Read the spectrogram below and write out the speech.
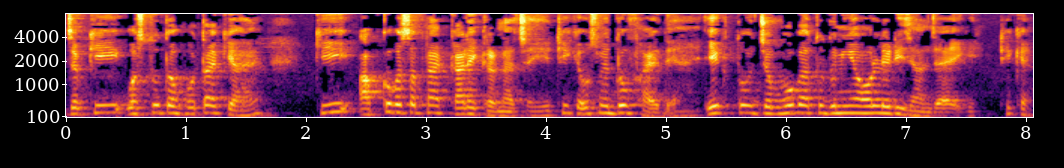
जबकि वस्तु तो होता क्या है कि आपको बस अपना कार्य करना चाहिए, ठीक है? उसमें दो फ़ायदे हैं। एक तो जब होगा तो दुनिया ऑलरेडी जान जाएगी, ठीक है?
